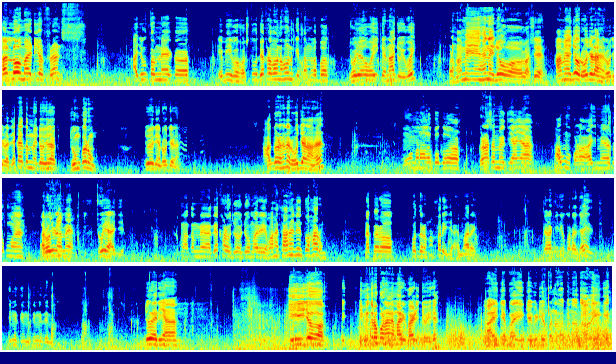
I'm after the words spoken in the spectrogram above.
Hello my dear friends આજે હું તમને એક એવી વસ્તુ દેખાડવાનો હોઉં ને કે તમે લગભગ જોયો હોય કે ના જોયું હોય. પણ સામે હે ને જો ઓલા છે. સામે જો રોજડા હે, રોજડા. દેખાય તમને જો, જરાક ઝૂમ કરું. જોઈ રહ્યા રોજડા. આગળ હે ને રોજડા હે. હું હમણાં લગભગ ઘણા સમયથી અહીંયા આવું, પણ આજ મેં ટૂંકમાં રોજડા મેં જોયા આજે. ટૂંકમાં તમને દેખાડો, જો જો મારે વાહે થાય ને તો સારું નકર પદર ખરી જાય મારે. જરા કીધું કરા જાય. ધીમે ધીમે ધીમે ધીમે. જો એ રહ્યા. એ જો, એ મિત્રો પણ હે ને મારી વાડી જોઈ છે. આ ઈ કે ભાઈ કે વીડિયો બનાવતા બનાવતા આવે ઈ કે.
